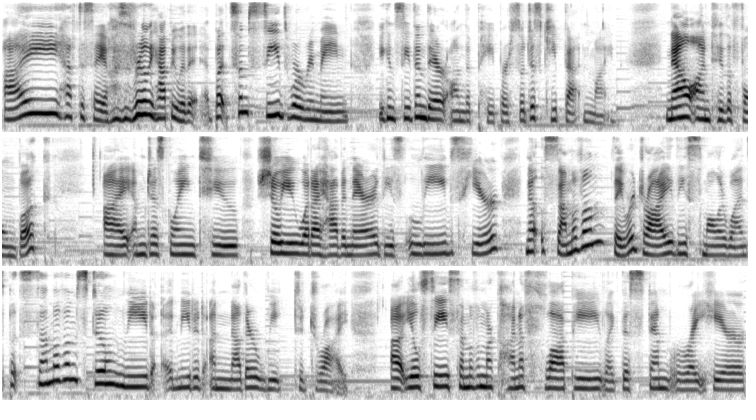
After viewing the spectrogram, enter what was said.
I have to say, I was really happy with it, but some seeds were remain. You can see them there on the paper, so just keep that in mind. Now, on to the foam book. I am just going to show you what I have in there. These leaves here. Now, some of them, they were dry, these smaller ones, but some of them still need needed another week to dry. Uh, you'll see some of them are kind of floppy, like this stem right here.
